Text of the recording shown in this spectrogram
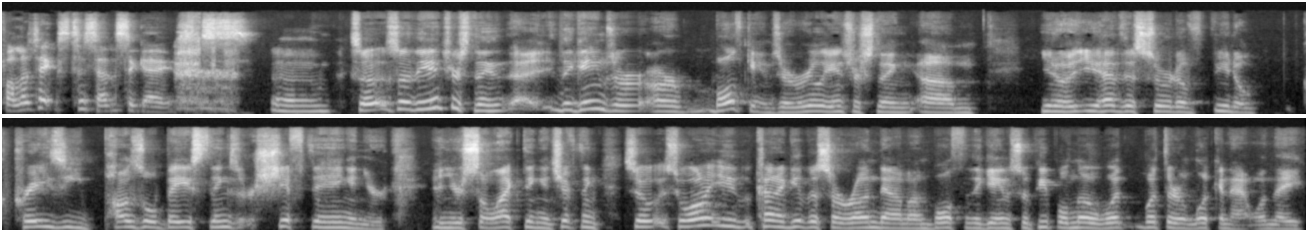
Politics to Sensor Ghosts. Um, so so the interesting uh, the games are are both games are really interesting. Um, you know, you have this sort of you know crazy puzzle based things that are shifting and you're and you're selecting and shifting. So so why don't you kind of give us a rundown on both of the games so people know what what they're looking at when they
